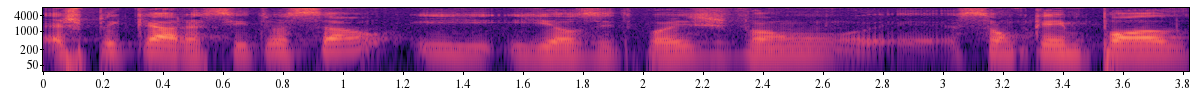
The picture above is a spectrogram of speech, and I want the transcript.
a explicar a situação e, e, eles depois vão são quem pode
